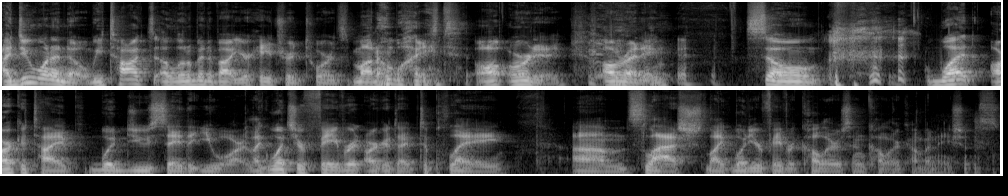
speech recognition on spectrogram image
I do want to know. We talked a little bit about your hatred towards mono white already already. So, what archetype would you say that you are? Like, what's your favorite archetype to play? Um, slash, like, what are your favorite colors and color combinations?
